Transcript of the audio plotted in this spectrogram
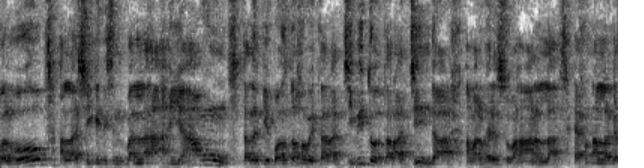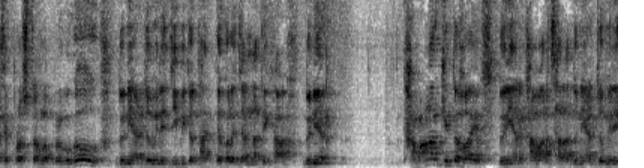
বলব? আল্লাহ শিখিয়ে দিয়েছেন বাল্লাহ তাদেরকে বলতে হবে, তারা জীবিত, তারা জিন্দা। আমার ভাইরে সুবাহান আল্লাহ এখন আল্লাহর কাছে প্রশ্ন হলো, প্রভু গো, দুনিয়ার জমিনে জীবিত থাকতে হলে জান্নাতি খাওয়া, দুনিয়ার খাবার খেতে হয়, দুনিয়ার খাবার ছাড়া দুনিয়ার জমিনে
